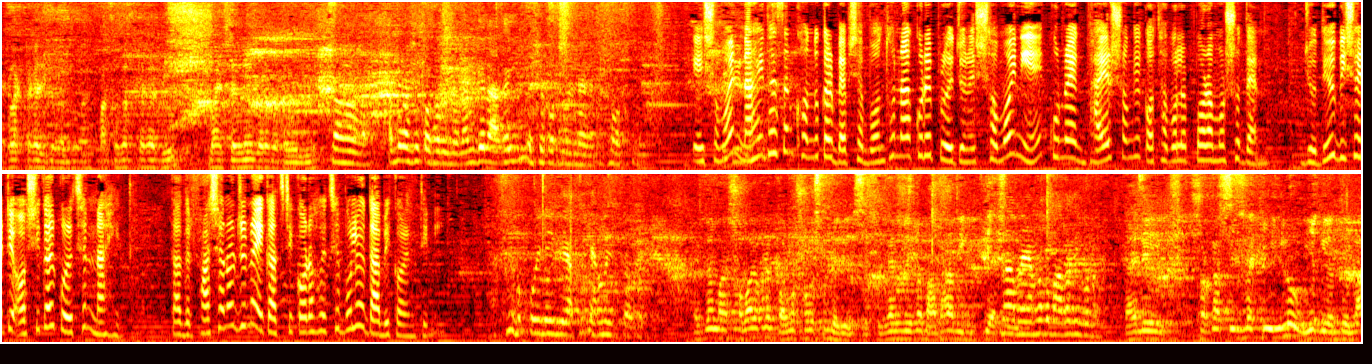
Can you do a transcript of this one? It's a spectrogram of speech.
এক লাখ টাকা দিতে পারব আর পাঁচ হাজার টাকা দিই ভাইয়ের সাথে করে কথা না না না সাথে কথা বলবেন আমি গেলে আগেই এসে কথা বলে এই সময় নাহিদ হাসান খন্দকার ব্যবসা বন্ধ না করে প্রয়োজনের সময় নিয়ে কোনো এক ভাইয়ের সঙ্গে কথা বলার পরামর্শ দেন যদিও বিষয়টি অস্বীকার করেছেন নাহিদ। তাদের ফাঁসানোর জন্য এই কাজটি করা হয়েছে বলেও দাবি করেন তিনি। এখন দিতে হবে? একদম সবার ওখানে কর্মসংস্থান বেরিয়ে এসেছে। সেখানে যদি বাধা বিঘ্নি আসে না ভাই আমরা তো বাধা দিব না। তাহলে সরকার সিরিজটা কি হলো ইয়ে কি হতো না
